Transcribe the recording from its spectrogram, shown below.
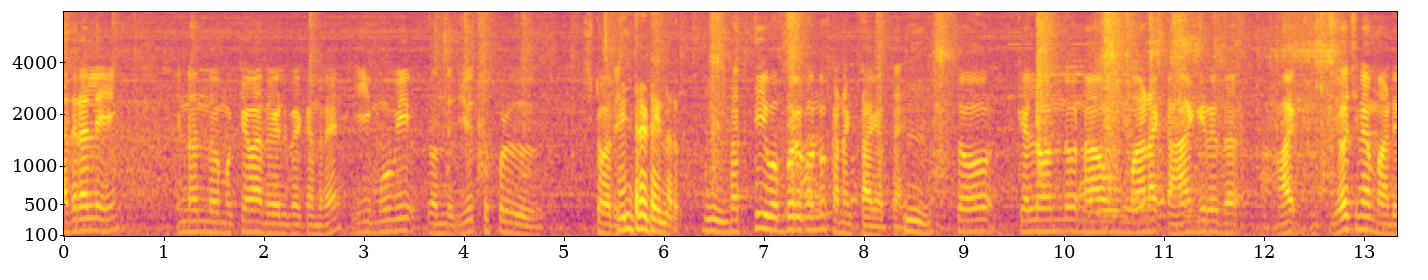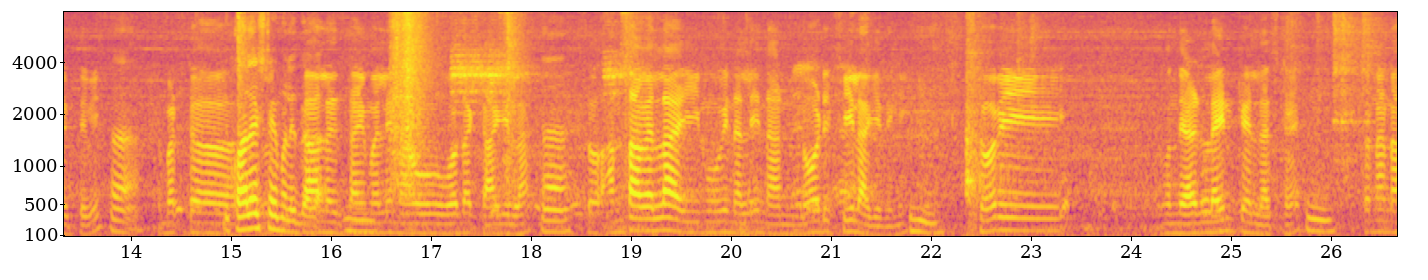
ಅದರಲ್ಲಿ ಇನ್ನೊಂದು ಮುಖ್ಯವಾದ ಹೇಳ್ಬೇಕಂದ್ರೆ ಈ ಮೂವಿ ಒಂದು ಯೂತ್ಫುಲ್ ಸ್ಟೋರಿ ಎಂಟರ್ಟೈನರ್ ಪ್ರತಿ ಪ್ರತಿಯೊಬ್ಬರಿಗೂ ಕನೆಕ್ಟ್ ಆಗುತ್ತೆ. ಸೊ ಕೆಲವೊಂದು ನಾವು ಮಾಡಕ್ ಆಗಿರೋದ ಯೋಚನೆ ಮಾಡಿರ್ತೀವಿ. ಬಟ್ ಕಾಲೇಜ್ ಟೈಮಲ್ಲಿ ಕಾಲೇಜ್ ಟೈಮಲ್ಲಿ ನಾವು ಓದಕ್ಕಾಗಿಲ್ಲ. ಆಗಿಲ್ಲ ಸೊ ಅಂಥವೆಲ್ಲ ಈ ಮೂವಿನಲ್ಲಿ ನಾನು ನೋಡಿ ಫೀಲ್ ಆಗಿದ್ದೀನಿ. ಸ್ಟೋರಿ ಒಂದೆರಡು ಲೈನ್ ಕೇಳಿದೆ ಅಷ್ಟೇ. ಸೊ ನಾನು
